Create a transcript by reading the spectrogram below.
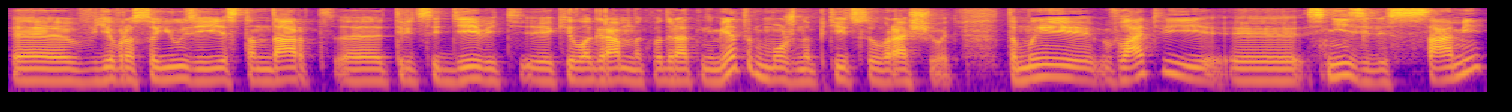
э, в Евросоюзе есть стандарт э, 39 э, килограмм на квадратный метр, можно птицу выращивать, то мы в Латвии э, снизили сами,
